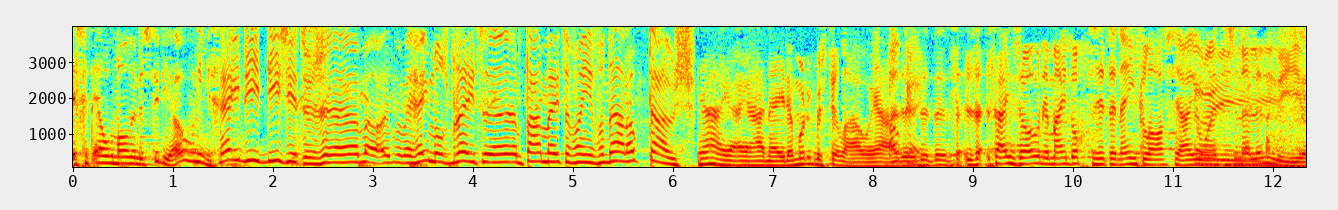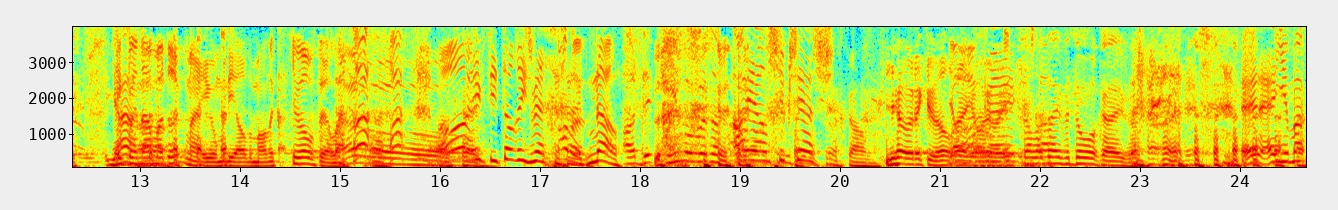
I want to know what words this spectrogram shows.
zit Elderman in de studio of niet? Nee, die, die zit dus eh, hemelsbreed eh, een paar meter van je vandaan, ook thuis. Ja, ja, ja, nee, dan moet ik me stilhouden. Ja. Oké. De- de- de- z- zijn zoon en mijn dochter zitten in één klas. Ja, jongen, het is een ellende hier. Ja. Ik ben daar maar druk mee, jongen, die Elderman. Ik kan je wel vertellen. Oh, heeft hij toch iets weggegeven? Nou, Oh, dit, hier moeten we dan Arjan, succes. Jo, dankjewel. Hey, hoi. Ik zal het even doorgeven. En, en je mag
